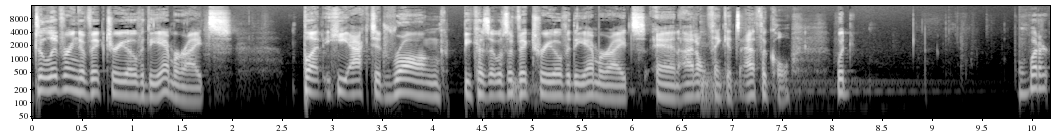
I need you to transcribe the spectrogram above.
delivering a victory over the Amorites, but he acted wrong because it was a victory over the Amorites, and I don't think it's ethical. What? What are?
